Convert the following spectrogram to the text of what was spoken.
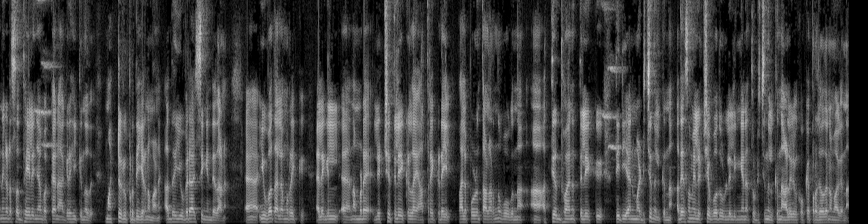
നിങ്ങളുടെ ശ്രദ്ധയിൽ ഞാൻ വെക്കാൻ ആഗ്രഹിക്കുന്നത് മറ്റൊരു പ്രതികരണമാണ്. അത് യുവരാജ് സിംഗിന്റെതാണ്. യുവതലമുറയ്ക്ക് അല്ലെങ്കിൽ നമ്മുടെ ലക്ഷ്യത്തിലേക്കുള്ള യാത്രയ്ക്കിടയിൽ പലപ്പോഴും തളർന്നു പോകുന്ന അത്യധ്വാനത്തിലേക്ക് തിരിയാൻ മടിച്ചു നിൽക്കുന്ന അതേസമയം ലക്ഷ്യബോധം ഉള്ളിൽ ഇങ്ങനെ തുടിച്ചു നിൽക്കുന്ന ആളുകൾക്കൊക്കെ പ്രചോദനമാകുന്ന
